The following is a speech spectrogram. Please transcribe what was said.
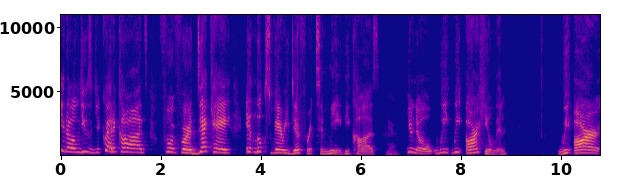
you know using your credit cards for for a decade it looks very different to me because yeah. you know we we are human we are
